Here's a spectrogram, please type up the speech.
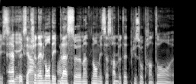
ici, exceptionnellement des places maintenant, mais ça sera mm. peut-être plus au printemps.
